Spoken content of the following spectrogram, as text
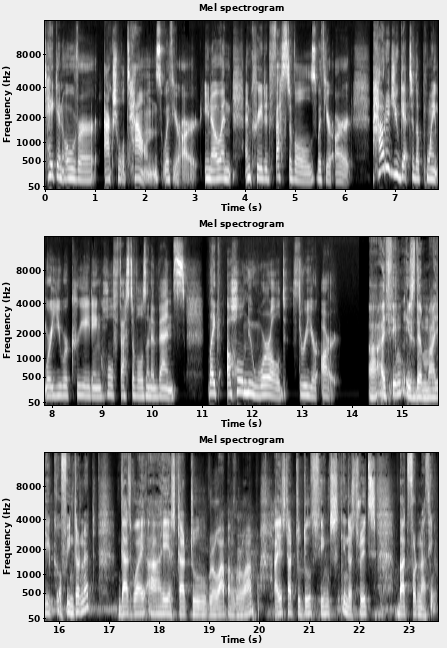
taken over actual towns with your art you know and and created festivals with your art how did you get to the point where you were creating whole festivals and events like a whole new world through your art uh, I think it's the magic of internet. That's why I start to grow up and grow up. I start to do things in the streets, but for nothing.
